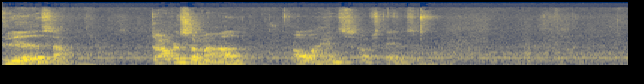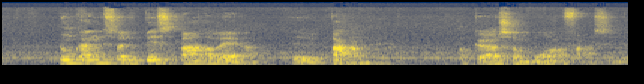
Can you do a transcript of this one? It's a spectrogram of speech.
glæde sig dobbelt så meget over hans opstandelse. Nogle gange så er det bedst bare at være øh, barn og gøre som mor og far siger.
